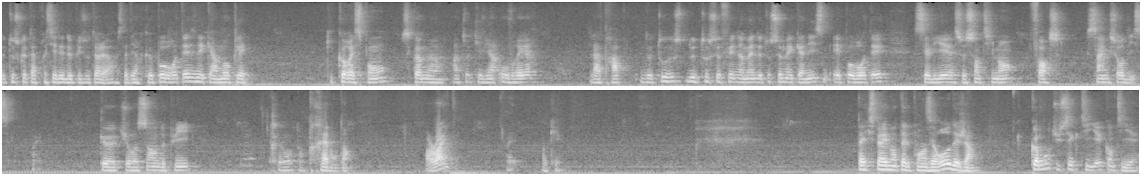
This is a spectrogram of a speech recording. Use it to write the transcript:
de tout ce que tu as précédé depuis tout à l'heure. C'est-à-dire que pauvreté ce n'est qu'un mot-clé qui correspond, c'est comme un, un truc qui vient ouvrir la trappe de tout, de tout ce phénomène, de tout ce mécanisme. Et pauvreté, c'est lié à ce sentiment force 5 sur 10 que tu ressens depuis Très longtemps. très longtemps. Alright Oui. Ok. Tu as expérimenté le point zéro déjà. Comment tu sais que tu y es quand tu y es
